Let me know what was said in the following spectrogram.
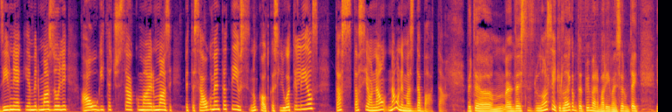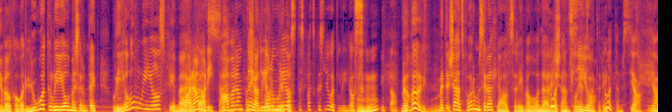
dzīvniekiem ir mazuļi, augi taču sākumā ir mazi, bet tas augmentatīvs, nu, kaut kas ļoti liels, tas, tas jau nav, nav nemaz dabā tā. Bet um, es lasīju, ka laikam tad, piemēram, arī mēs varam teikt, ja vēl kaut kāda ļoti liela, mēs varam teikt liela un liels, piemēram. Varam tāds, arī tā varam teikt, liela un liels, tas pats, kas ļoti liels. Mm -hmm. vēl, vēl ir, bet šādas formas ir atļauts arī valodā, protams, arī šādas lietas. Jā, arī. protams, jā, jā.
